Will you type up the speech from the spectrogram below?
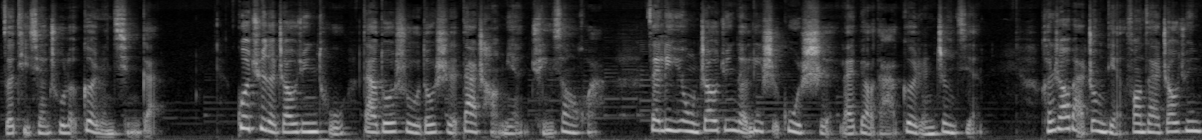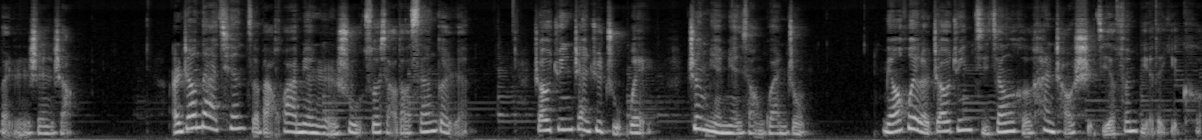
则体现出了个人情感。过去的昭君图大多数都是大场面群像化，在利用昭君的历史故事来表达个人政见，很少把重点放在昭君本人身上。而张大千则把画面人数缩小到三个人，昭君占据主位，正面面向观众，描绘了昭君即将和汉朝使节分别的一刻。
